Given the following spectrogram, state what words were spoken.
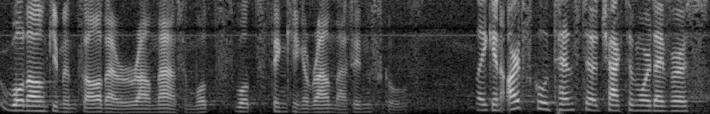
what arguments are there around that, and what's, what's thinking around that in schools? Like an art school tends to attract a more diverse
